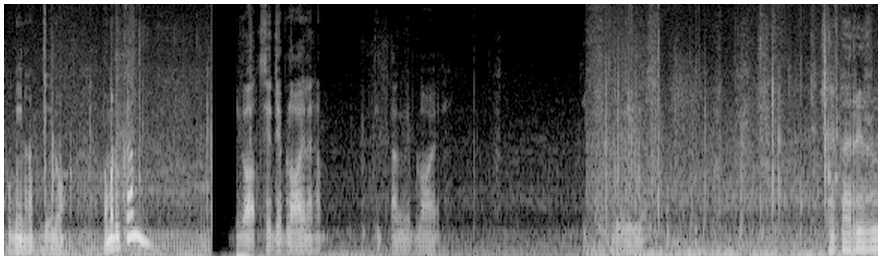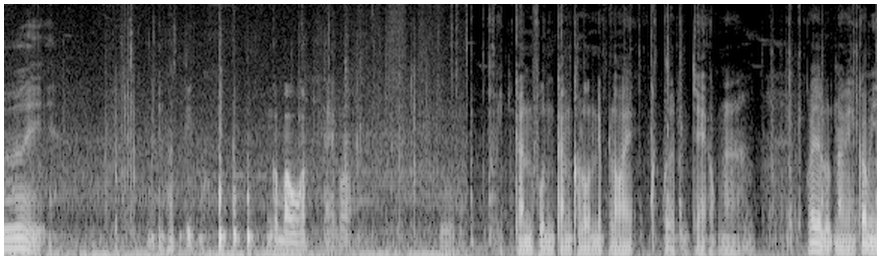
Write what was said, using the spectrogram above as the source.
พวกนี้นะครับ เดี๋ยวลองลองมาดูกันนี่ก็เสร็จเรียบร้อยแล้วครับ ติดตั้งเรียบร้อยใช้ไปเรื่อยๆมันเป็นพลาสติกเนอะมันก็เบาครับ แต่ก็ดูปิดกันฝุ่นกันโคลนเรียบร้อย เปิดกุญแจออกมา ก็จะหลุดมาไงก็มี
